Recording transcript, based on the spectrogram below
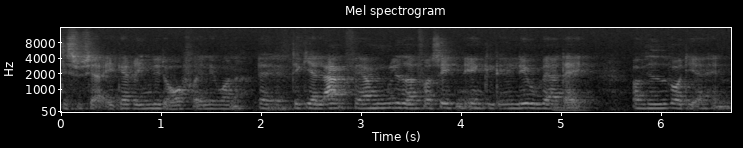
det synes jeg ikke er rimeligt over for eleverne. Øh, det giver langt færre muligheder for at se den enkelte elev hver dag og vide, hvor de er henne.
